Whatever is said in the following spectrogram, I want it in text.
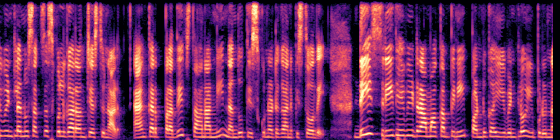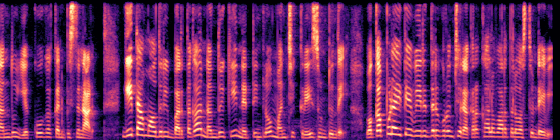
ఈవెంట్లను సక్సెస్ఫుల్గా రన్ చేస్తున్నాడు. యాంకర్ ప్రదీప్ స్థానాన్ని నందు తీసుకున్నట్టుగా అనిపిస్తుంది. డి. శ్రీదేవి డ్రామా కంపెనీ పండుగ ఈవెంట్లో ఇప్పుడు నందు ఎక్కువగా కనిపిస్తున్నాడు గీతామాధురి భర్తగా నందుకి నెట్టింట్లో మంచి క్రేజ్ ఉంటుంది. ఒకప్పుడైతే వీరిద్దరి గురించి రకరకాల వార్తలు వస్తుండేవి.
